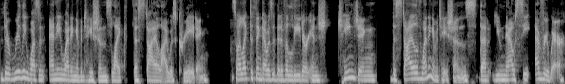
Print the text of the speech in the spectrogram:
there really wasn't any wedding invitations like the style I was creating. So I like to think I was a bit of a leader in sh- changing the style of wedding invitations that you now see everywhere.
